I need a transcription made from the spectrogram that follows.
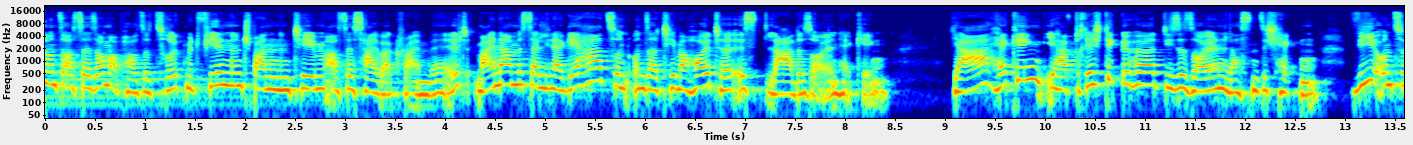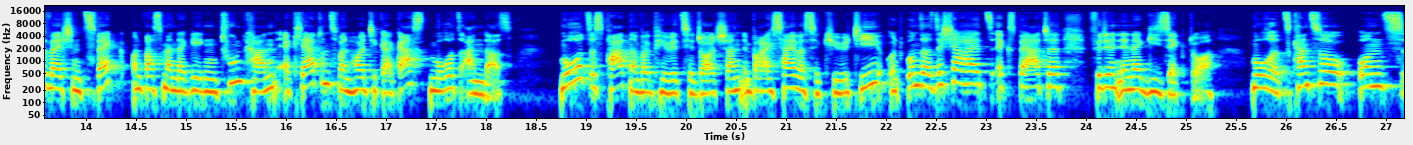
Melden uns aus der Sommerpause zurück mit vielen spannenden Themen aus der Cybercrime-Welt. Mein Name ist Alina Gerhards und unser Thema heute ist Ladesäulenhacking. Ja, Hacking, ihr habt richtig gehört, diese Säulen lassen sich hacken. Wie und zu welchem Zweck und was man dagegen tun kann, erklärt uns mein heutiger Gast Moritz Anders. Moritz ist Partner bei PwC Deutschland im Bereich Cybersecurity und unser Sicherheitsexperte für den Energiesektor. Moritz, kannst du uns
